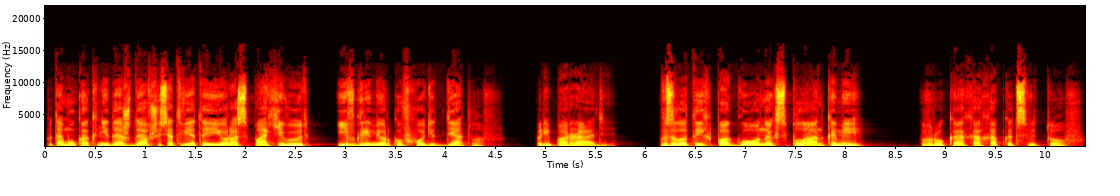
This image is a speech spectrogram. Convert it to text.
потому как, не дождавшись ответа, ее распахивают, и в гримерку входит Дятлов при параде, в золотых погонах с планками, в руках охапка цветов.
